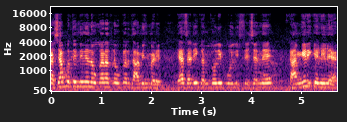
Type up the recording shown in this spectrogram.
कशा पद्धतीने लवकरात लवकर जामीन मिळेल यासाठी कणकवली पोलीस स्टेशनने कामगिरी केलेली आहे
